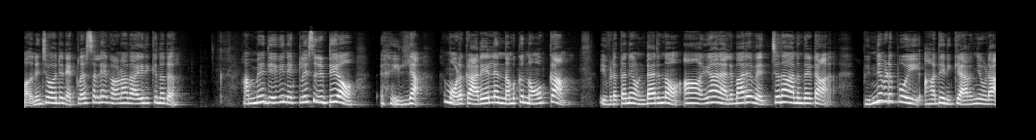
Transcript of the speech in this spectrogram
പതിനഞ്ച് പവന്റെ നെക്ലസ് അല്ലേ കാണാതായിരിക്കുന്നത്? അമ്മേ ദേവി നെക്ലേസ് കിട്ടിയോ? ഇല്ല. മോളെ കരയല്ലേ നമുക്ക് നോക്കാം. ഇവിടെ തന്നെ ഉണ്ടായിരുന്നോ? ആ ഞാൻ അലമാര വെച്ചതാ ആനന്ദേട്ടാ. പിന്നെ ഇവിടെ പോയി? അതെനിക്ക് അറിഞ്ഞൂടാ.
